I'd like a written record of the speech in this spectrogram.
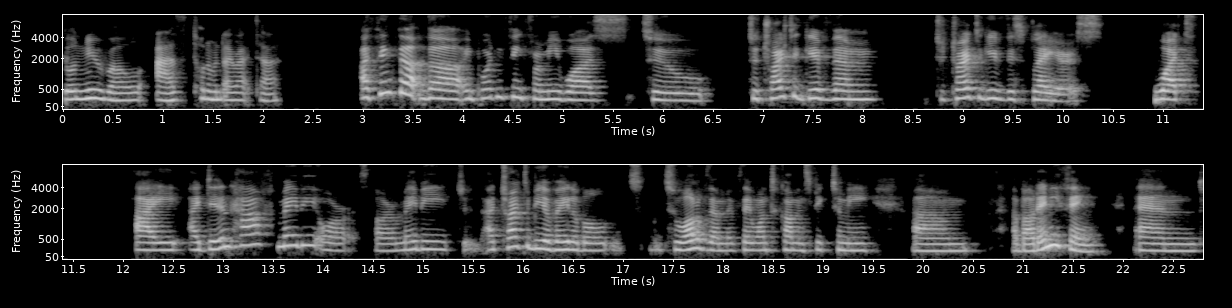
your new role as tournament director? I think that the important thing for me was to to try to give them to try to give these players what I I didn't have maybe or or maybe I tried to be available to all of them if they want to come and speak to me um, about anything. And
